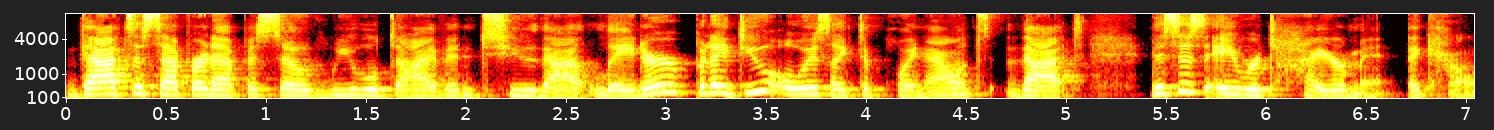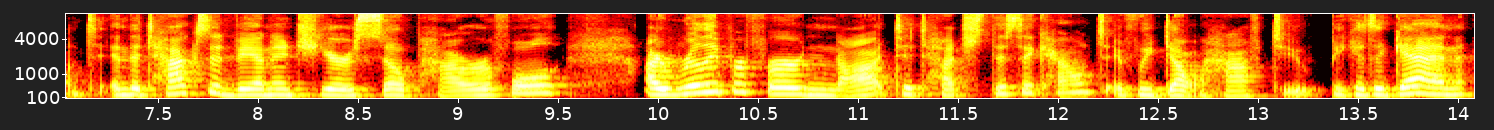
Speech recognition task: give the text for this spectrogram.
That's a separate episode. We will dive into that later. But I do always like to point out that this is a retirement account, and the tax advantage here is so powerful. I really prefer not to touch this account if we don't have to, because again,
